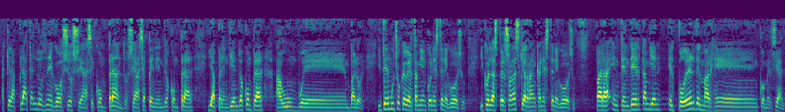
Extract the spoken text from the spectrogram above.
a que la plata en los negocios se hace comprando, se hace aprendiendo a comprar y aprendiendo a comprar a un buen valor. Y tiene mucho que ver también con este negocio y con las personas que arrancan este negocio para entender también el poder del margen comercial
